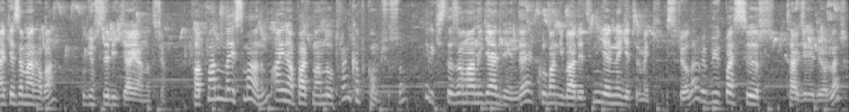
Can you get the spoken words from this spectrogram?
Herkese merhaba. Bugün size bir hikaye anlatacağım. Fatma Hanım'la Esma Hanım aynı apartmanda oturan kapı komşusu. Her ikisi de zamanı geldiğinde kurban ibadetini yerine getirmek istiyorlar ve büyükbaş sığır tercih ediyorlar.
